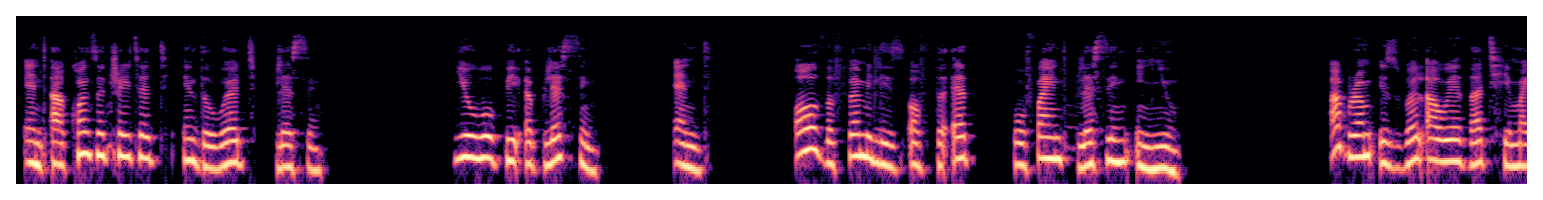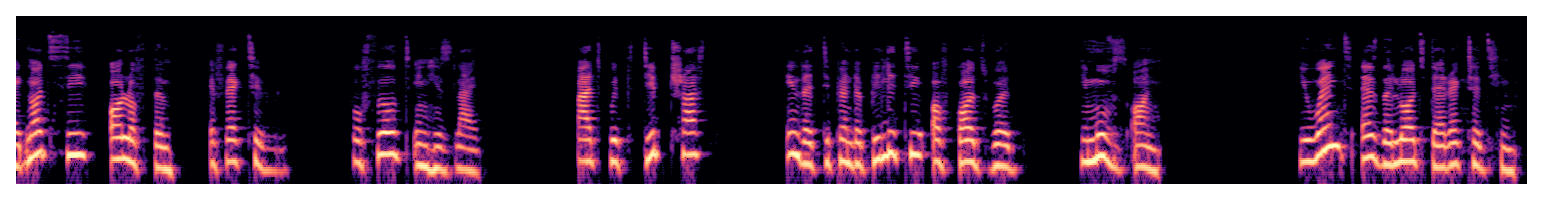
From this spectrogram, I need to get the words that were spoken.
and are concentrated in the word blessing. You will be a blessing, and all the families of the earth will find blessing in you. Abram is well aware that he might not see all of them effectively fulfilled in his life, but with deep trust in the dependability of God's word, he moves on. He went as the Lord directed him,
